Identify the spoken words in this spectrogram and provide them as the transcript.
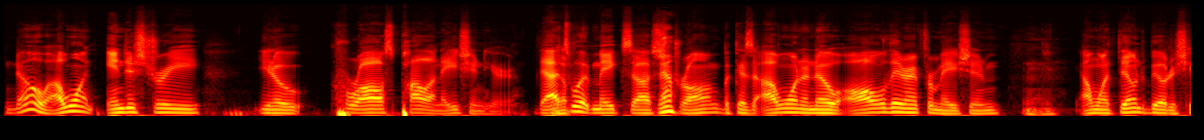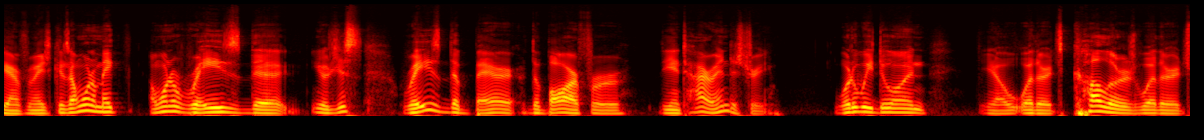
No, I want industry. You know, cross pollination here. That's Yep. what makes us Yeah. strong because I want to know all of their information. Mm-hmm. I want them to be able to share information because I want to make I want to raise the you know just raise the bar the bar for the entire industry. What are we doing? You know, whether it's colors, whether it's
